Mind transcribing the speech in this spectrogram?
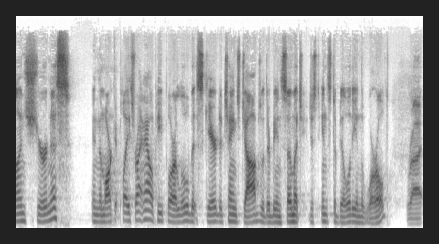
unsureness in the marketplace right now. People are a little bit scared to change jobs with there being so much just instability in the world. Right.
